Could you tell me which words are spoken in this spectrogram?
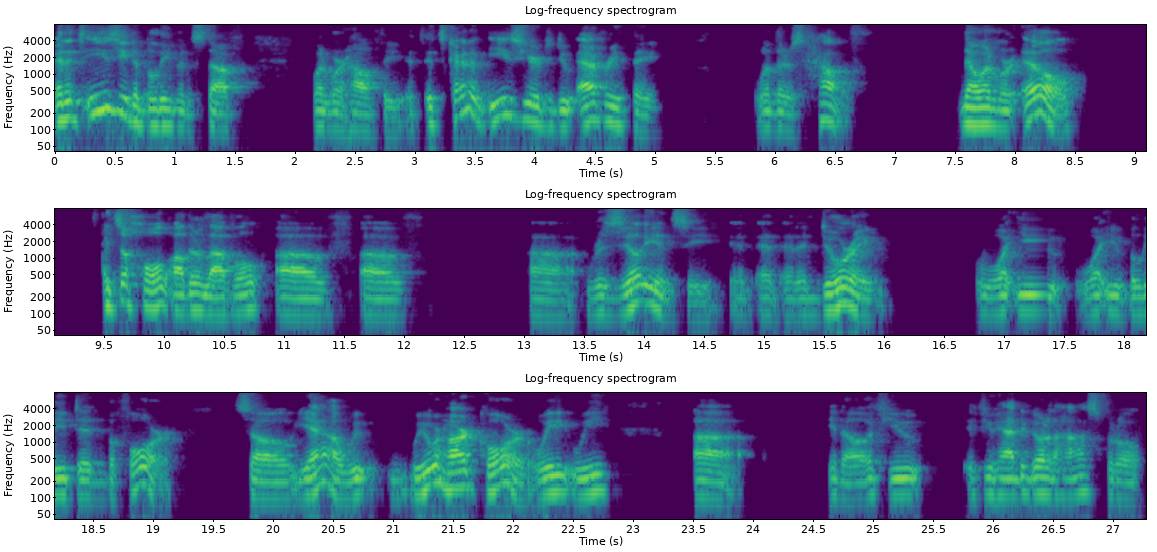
And it's easy to believe in stuff when we're healthy. It's, it's kind of easier to do everything when there's health. Now when we're ill it's a whole other level of of uh, resiliency and, and, and enduring what you what you believed in before. So yeah we we were hardcore. We we uh you know if you if you had to go to the hospital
